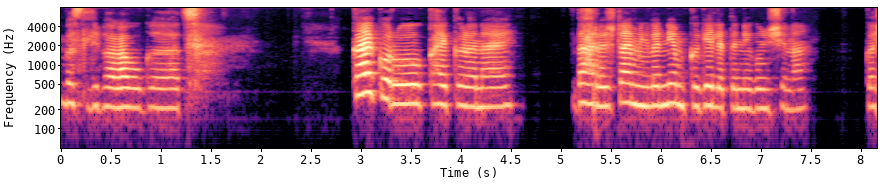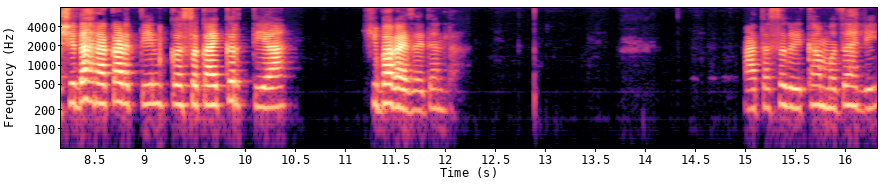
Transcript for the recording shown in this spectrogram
बसली बघा उगाच. काय करू काय कळ नाही धाराच्या टायमिंगला नेमकं गेले तर निघून शिना. कशी धारा काढतीन कसं काय करतीया? ही बघायचं आहे त्यांना. आता सगळी कामं झाली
